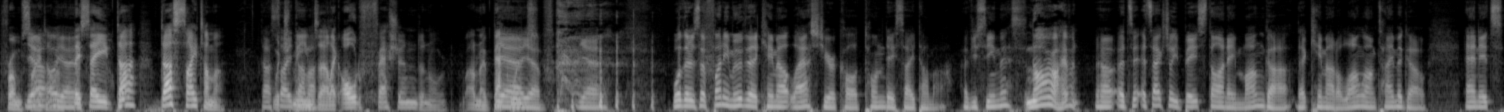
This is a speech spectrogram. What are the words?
from Yeah, Saitama. oh, yeah, They say da da Saitama, That's which Saitama. means uh, like old fashioned and or I don't know backwards. Yeah, yeah, yeah. well, there's a funny movie that came out last year called Tonde Saitama. Have you seen this? No, I haven't. No, it's it's actually based on a manga that came out a long, long time ago, and it's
